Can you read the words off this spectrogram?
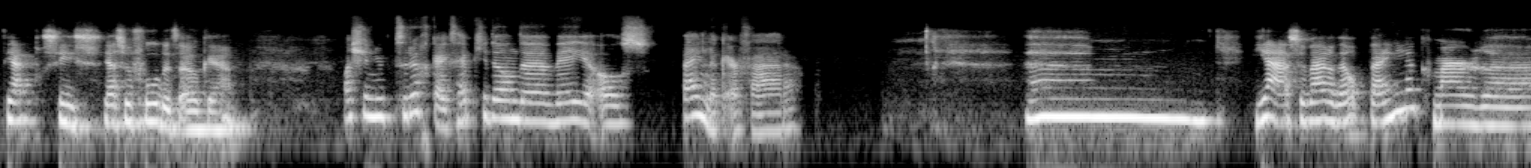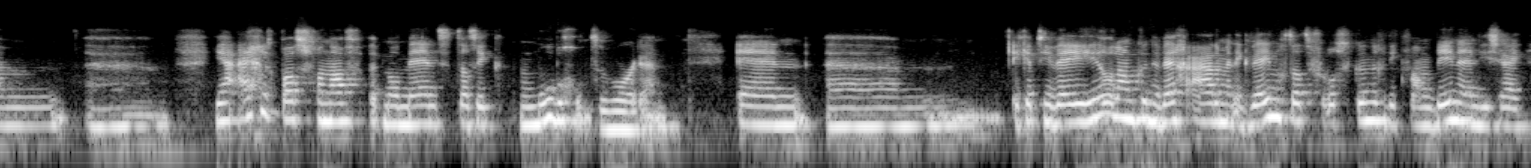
ja, precies. Ja, zo voelde het ook, ja. Als je nu terugkijkt, heb je dan de weeën als pijnlijk ervaren? Um, ja, ze waren wel pijnlijk, maar um, uh, ja, eigenlijk pas vanaf het moment dat ik moe begon te worden. En ehm, ik heb die wee heel lang kunnen wegademen. En ik weet nog dat de verloskundige die kwam binnen en die zei...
